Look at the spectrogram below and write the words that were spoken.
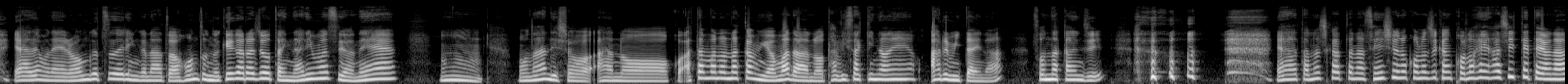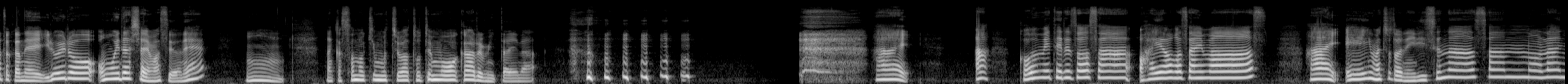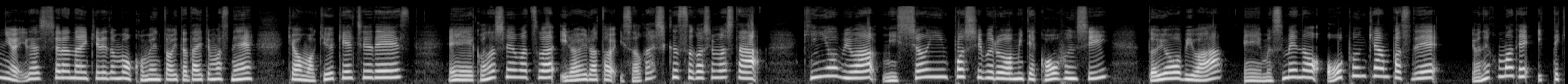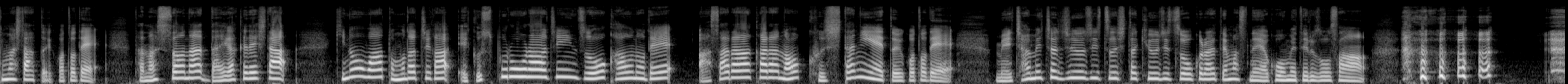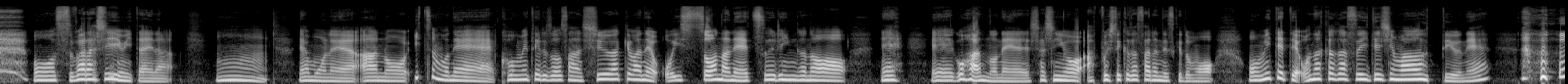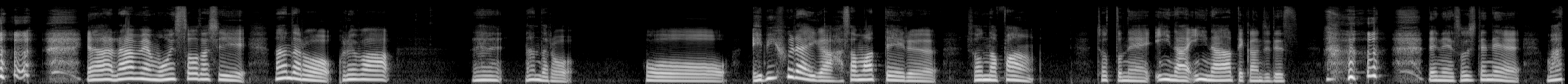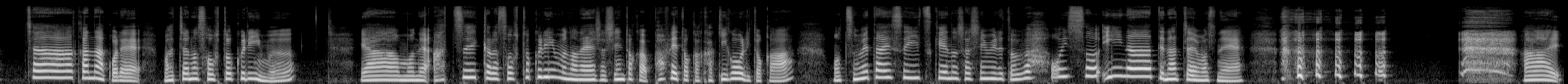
いや、でもね、ロングツーリングの後はほんと抜け殻状態になりますよね。うん。もうなんでしょう。あのこう頭の中身はまだあの、旅先のね、あるみたいな、そんな感じ。いやー楽しかったな。先週のこの時間この辺走ってたよなとかね、いろいろ思い出しちゃいますよね。うん。なんかその気持ちはとてもわかるみたいな。はい。あ、小梅照蔵さん、おはようございます。はい。えー、今ちょっとね、リスナーさんの欄にはいらっしゃらないけれども、コメントをいただいてますね。今日も休憩中です。えー、この週末はいろいろと忙しく過ごしました。金曜日はミッションインポッシブルを見て興奮し、土曜日は、えー、娘のオープンキャンパスで米子まで行ってきましたということで、楽しそうな大学でした。昨日は友達がエクスプローラージーンズを買うので、朝ラーからの串谷へということで、めちゃめちゃ充実した休日を送られてますね、コウメテルゾウさん。もう素晴らしいみたいな。うん。いやもうね、あの、いつもね、コウメテルゾウさん、週明けはね、美味しそうなね、ツーリングのね、えー、ご飯のね、写真をアップしてくださるんですけども、もう見ててお腹が空いてしまうっていうね。いやラーメンも美味しそうだし、なんだろう、これは、えなんだろう、こう、エビフライが挟まっている、そんなパン。ちょっとね、いいな、いいなって感じです。でね、そしてね、抹茶かなこれ。抹茶のソフトクリーム？いやーもうね、暑いからソフトクリームのね、写真とか、パフェとかかき氷とか、もう冷たいスイーツ系の写真見ると、うわ、美味しそう、いいなーってなっちゃいますね。はい。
